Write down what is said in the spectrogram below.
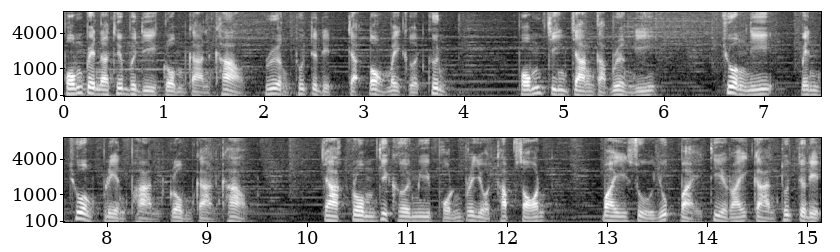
ผมเป็นอธิบดีกรมการข้าว เรื่องทุจริตจะต้องไม่เกิดขึ้น ผมจริงจังกับเรื่องนี้ ช่วงนี้เป็นช่วงเปลี่ยนผ่านกรมการข้าว จากกรมที่เคยมีผลประโยชน์ทับซ้อน ไปสู่ยุคใหม่ที่ไร้การทุจริต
